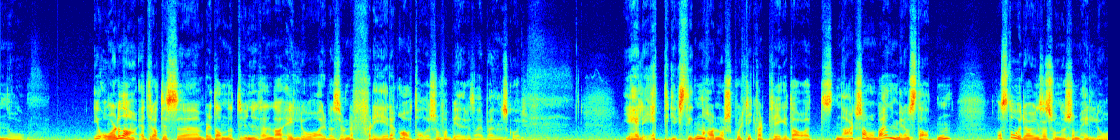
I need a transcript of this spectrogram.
NHO. I årene da, etter at disse ble dannet, undertegnet da LO og arbeidsgiverne flere avtaler som forbedret arbeidernes kår. I hele etterkrigstiden har norsk politikk vært preget av et nært samarbeid mellom staten og store organisasjoner som LO,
